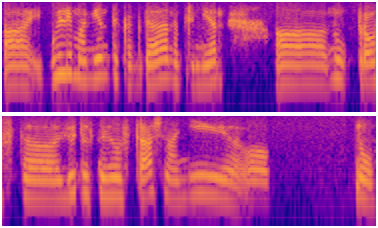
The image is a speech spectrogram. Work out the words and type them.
А, и были моменты, когда, например, а, ну, просто людям становилось страшно, они, а, ну,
